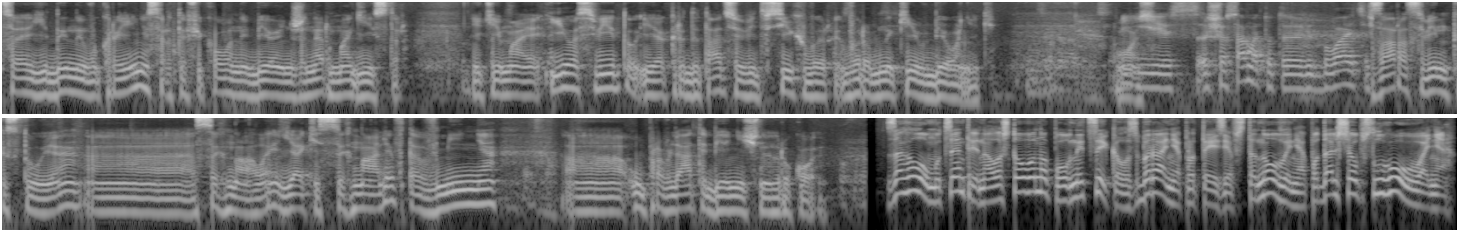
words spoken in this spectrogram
Це єдиний в Україні сертифікований біоінженер-магістр, який має і освіту, і акредитацію від всіх виробників біоніки. Ось. І що саме тут е, відбувається? Зараз він тестує е, сигнали, якість сигналів та вміння е, управляти біонічною рукою. Загалом у центрі налаштовано повний цикл збирання протезів, встановлення, подальше обслуговування.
